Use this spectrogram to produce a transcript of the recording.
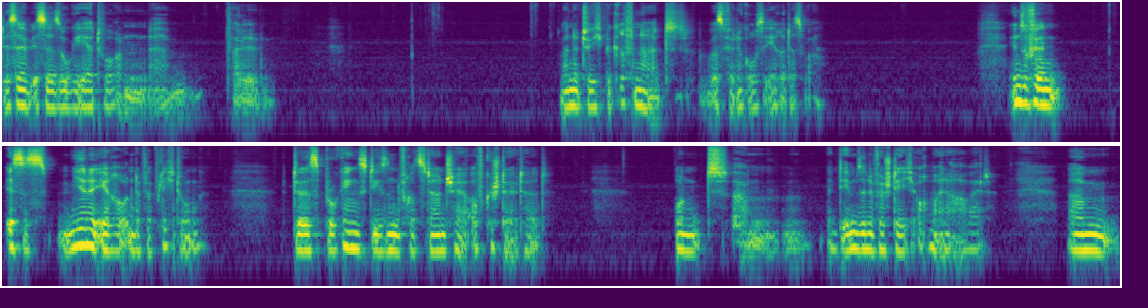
Deshalb ist er so geehrt worden, ähm, weil man natürlich begriffen hat, was für eine große Ehre das war. Insofern ist es mir eine Ehre und eine Verpflichtung, dass Brookings diesen Fritz Stern Chair aufgestellt hat. Und ähm, in dem Sinne verstehe ich auch meine Arbeit. Ähm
